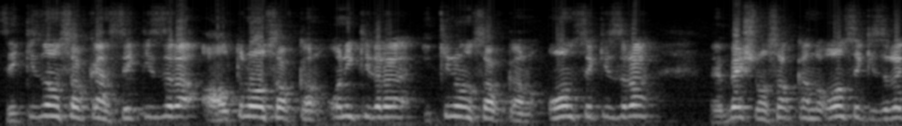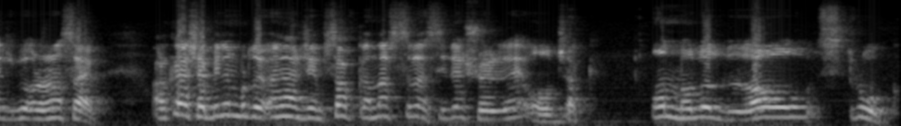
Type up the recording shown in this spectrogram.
8 nolu safkan 8 lira. 6 nolu safkan 12 lira. 2 nolu safkan 18 lira. Ve 5 nolu safkan da 18 lira gibi orana sahip. Arkadaşlar benim burada önereceğim safkanlar sırasıyla şöyle olacak. 10 nolu Low Stroke.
